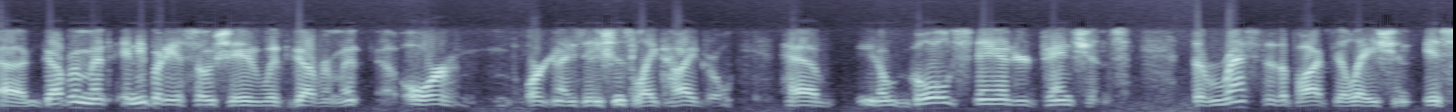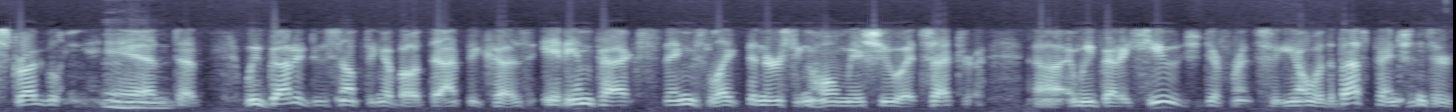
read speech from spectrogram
Uh, government, anybody associated with government or organizations like Hydro have, you know, gold standard pensions. The rest of the population is struggling, mm-hmm. and uh, we've got to do something about that because it impacts things like the nursing home issue, et cetera. Uh, and we've got a huge difference. You know, the best pensions are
